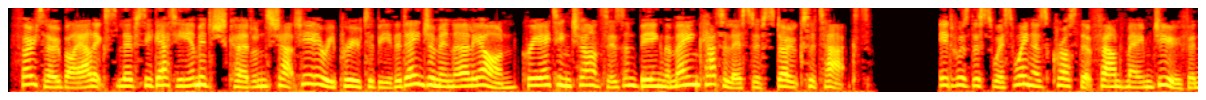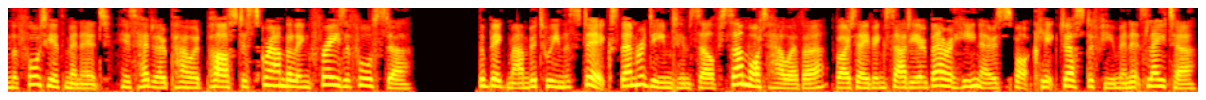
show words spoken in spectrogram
Photo by Alex Livesey Getty image Xherdan Shaqiri proved to be the danger dangerman early on, creating chances and being the main catalyst of Stoke's attacks. It was the Swiss winger's cross that found Mame Diouf in the 40th minute, his header-powered past a scrambling Fraser Forster. The big man between the sticks then redeemed himself somewhat however, by saving Saido Berahino's spot kick just a few minutes later.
